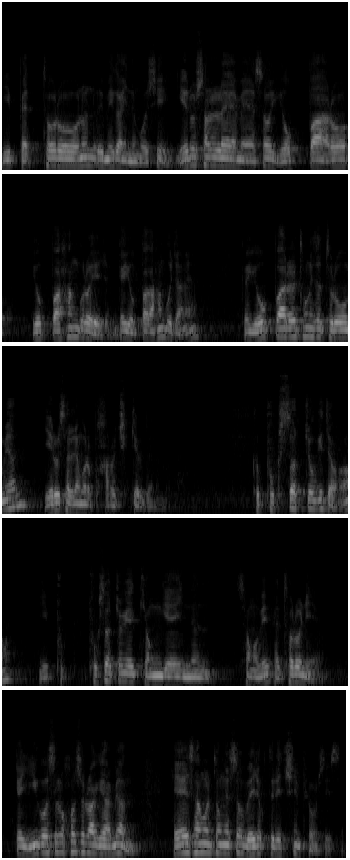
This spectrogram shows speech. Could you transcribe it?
이 베토론은 의미가 있는 것이 예루살렘에서 요바로 요바 항구로 예전. 그러니까 요바가 항구잖아요. 그 요바를 통해서 들어오면 예루살렘으로 바로 직결되는 거예요. 그 북서쪽이죠. 이 북, 북서쪽의 경계에 있는 성읍이 베토론이에요. 그러니까 이것을 허술하게 하면 해상을 통해서 외적들이 침입해 올 수 있어요.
